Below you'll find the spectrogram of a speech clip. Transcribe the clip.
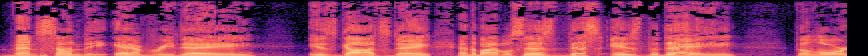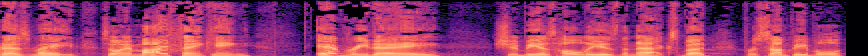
than Sunday. Every day is God's day, and the Bible says this is the day the Lord has made. So, in my thinking, every day should be as holy as the next. But for some people,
